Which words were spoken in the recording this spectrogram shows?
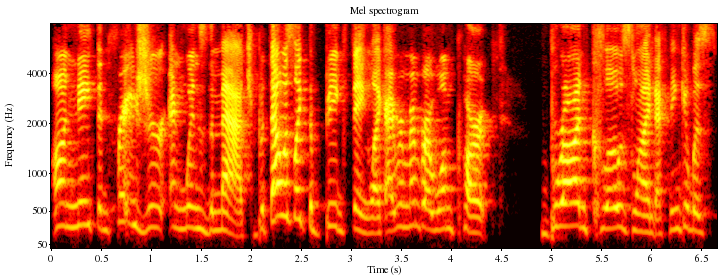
on Nathan Frazer and wins the match. But that was like the big thing. Like I remember at one part, Bron clotheslined. I think it was,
